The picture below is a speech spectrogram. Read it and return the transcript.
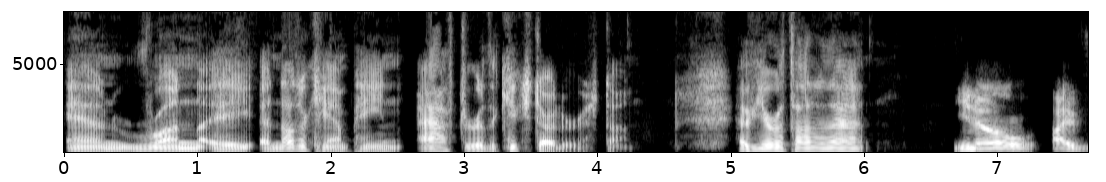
and run a another campaign after the Kickstarter is done. Have you ever thought of that? you know, I've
